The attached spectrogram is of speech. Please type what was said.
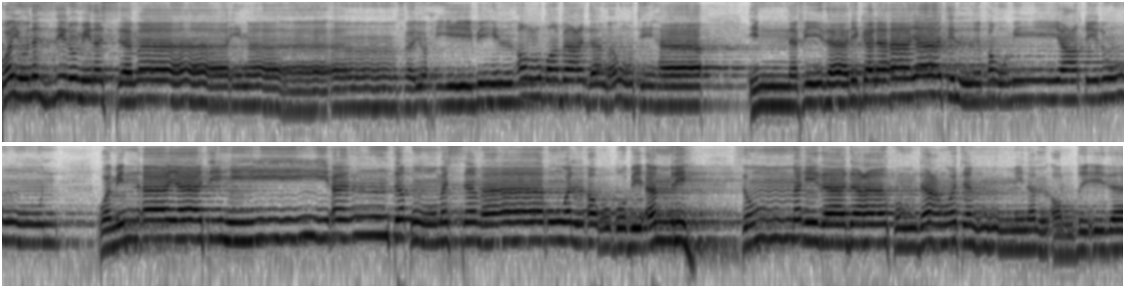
وينزل من السماء ماء فيحيي به الأرض بعد موتها. إن في ذلك لآيات لقوم يعقلون. ومن آياته أن تقوم السماء والأرض بأمره ثم إذا دعاكم دعوة من الأرض إذا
